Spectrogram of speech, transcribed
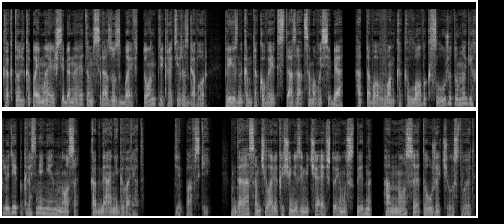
Как только поймаешь себя на этом, сразу сбавь тон, прекрати разговор. Признаком такого экстаза от самого себя, от того вон как ловок, служит у многих людей покраснение носа, когда они говорят. Липавский. Да, сам человек еще не замечает, что ему стыдно, а нос это уже чувствует.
